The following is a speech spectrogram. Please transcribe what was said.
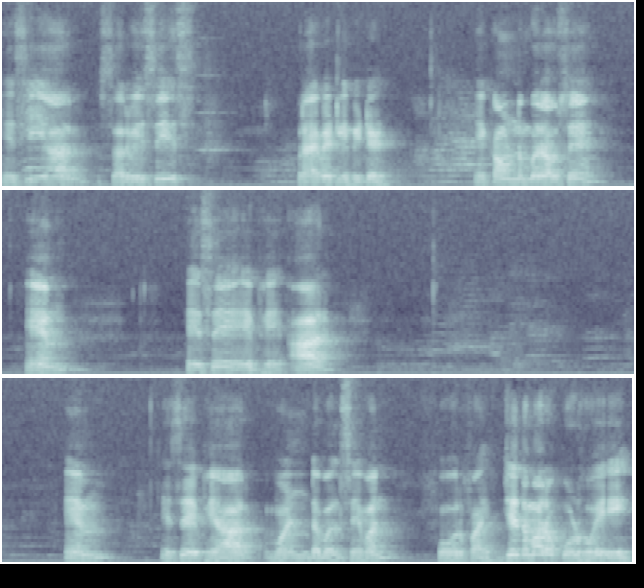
ACR services, private limited. Account number આવશે M S A F A R M S F A R one double seven four five જે તમારો કોડ હોય એ.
